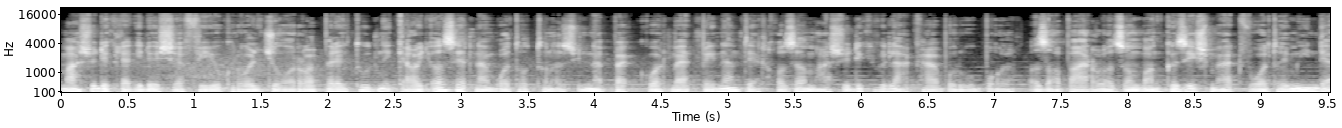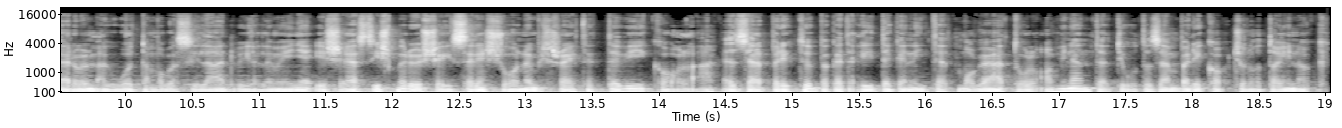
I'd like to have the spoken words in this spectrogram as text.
Második legidősebb fiúkról, Johnról pedig tudni kell, hogy azért nem volt otthon az ünnepekkor, mert még nem tért haza a második világháborúból. Az apáról azonban közismert volt, hogy mindenről megvolt a maga szilárd véleménye, és ezt ismerősei szerint soha nem is rejtette véka alá. Ezzel pedig többeket elidegenített magától, ami nem tett jót az emberi kapcsolatainak.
